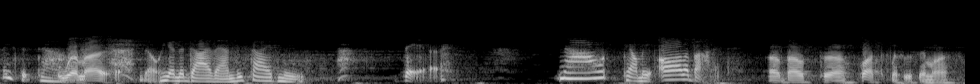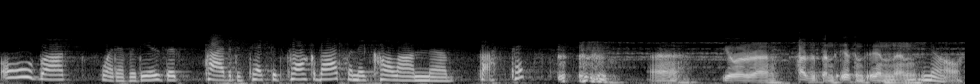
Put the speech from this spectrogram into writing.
Please sit down. Well, I. No, here in the divan beside me. There. Now, tell me all about it. About uh, what, Mrs. Seymour? Oh, about whatever it is that private detectives talk about when they call on uh, prospects. Uh, your uh, husband isn't in, then. No.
